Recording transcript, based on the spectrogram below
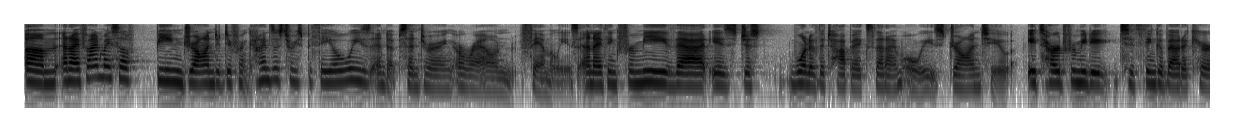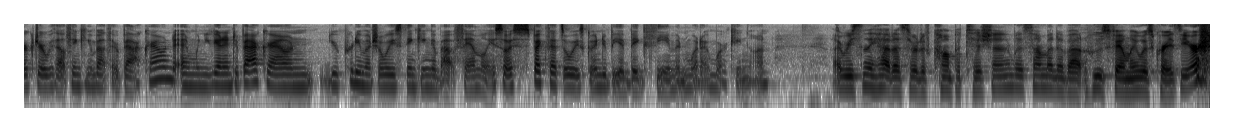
Um, and I find myself being drawn to different kinds of stories, but they always end up centering around families. And I think for me, that is just one of the topics that I'm always drawn to. It's hard for me to, to think about a character without thinking about their background. And when you get into background, you're pretty much always thinking about family. So I suspect that's always going to be a big theme in what I'm working on. I recently had a sort of competition with someone about whose family was crazier.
